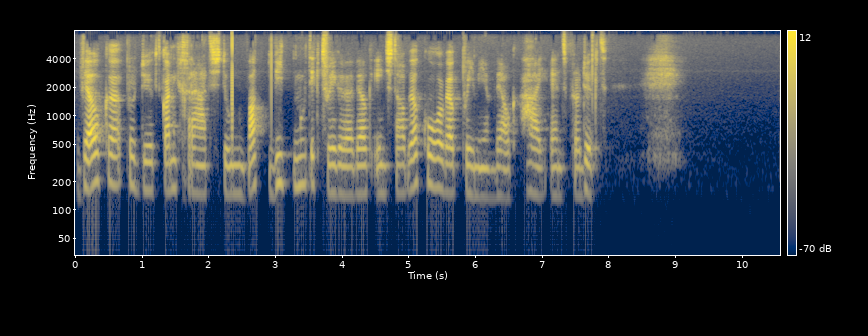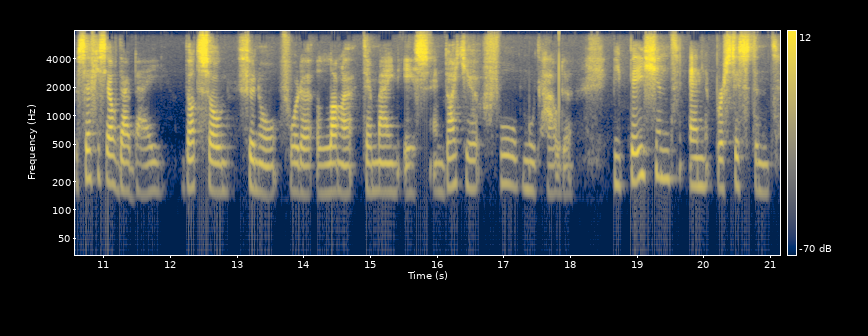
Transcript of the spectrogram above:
welke product kan ik gratis doen? Wat, wie moet ik triggeren? Welk instap, welk core, welk premium, welk high-end product? Besef jezelf daarbij dat zo'n funnel voor de lange termijn is en dat je vol moet houden. Be patient and persistent.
